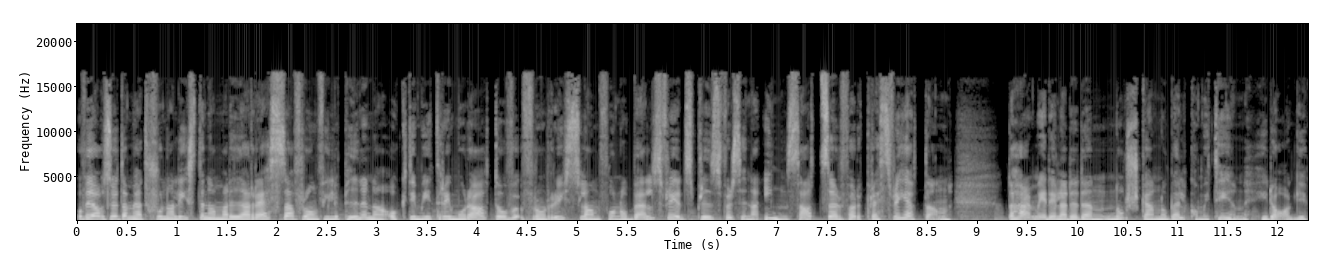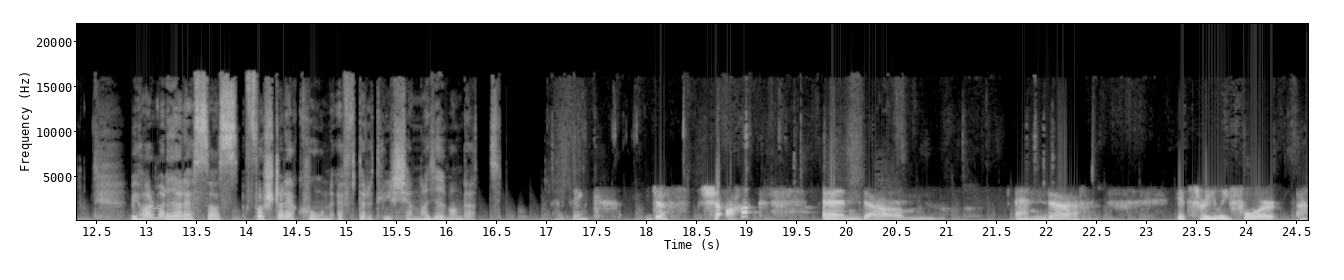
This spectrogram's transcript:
Och vi avslutar med att journalisterna Maria Ressa från Filippinerna och Dmitrij Muratov från Ryssland får Nobels fredspris för sina insatser för pressfriheten. Det här meddelade den norska Nobelkommittén idag. Vi hör Maria Ressas första reaktion efter tillkännagivandet. I think just shock and um, and uh, it's really for uh,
